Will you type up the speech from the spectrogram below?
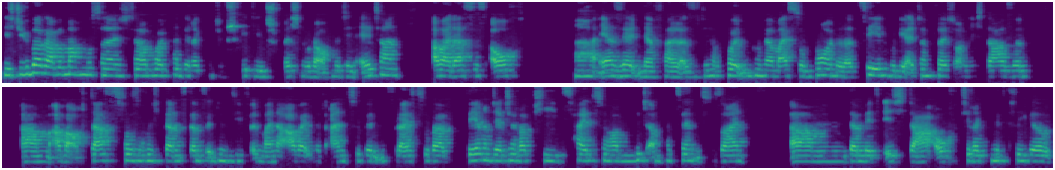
nicht die Übergabe machen muss, sondern der Therapeut kann direkt mit dem Spätdienst sprechen oder auch mit den Eltern. Aber das ist auch äh, eher selten der Fall. Also die Therapeuten kommen ja meist um neun oder zehn, wo die Eltern vielleicht auch nicht da sind. Ähm, aber auch das versuche ich ganz, ganz intensiv in meine Arbeit mit einzubinden, vielleicht sogar während der Therapie Zeit zu haben, mit am Patienten zu sein, ähm, damit ich da auch direkt mitkriege,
